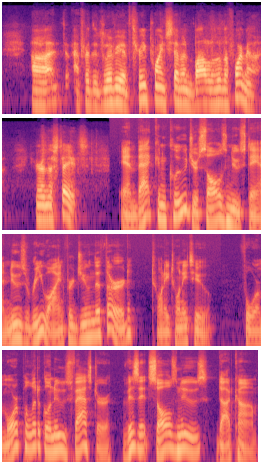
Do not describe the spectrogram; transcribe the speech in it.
uh, for the delivery of 3.7 bottles of the formula here in the States. And that concludes your Saul's Newsstand News Rewind for June the 3rd, 2022. For more political news faster, visit saulsnews.com.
